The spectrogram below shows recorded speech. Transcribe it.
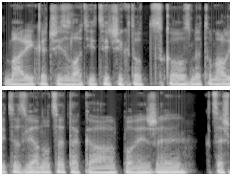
Marike, či Zlatici, či kto, z koho sme to mali cez Vianoce, tak a povie, že chceš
